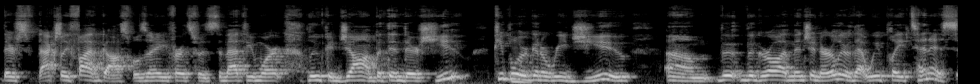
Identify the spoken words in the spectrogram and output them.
there's actually five gospels. I know you've heard it's Matthew, Mark, Luke, and John, but then there's you. People mm. are going to read you um, the the girl I mentioned earlier that we played tennis.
